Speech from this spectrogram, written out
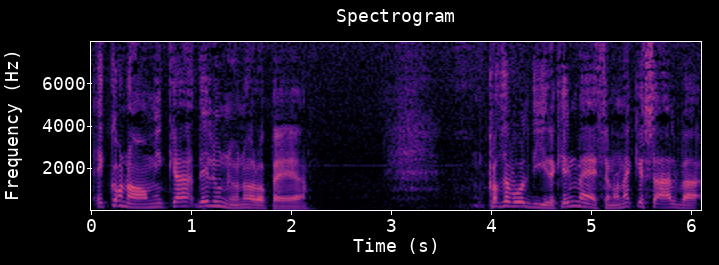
economica dell'Unione Europea. Cosa vuol dire? Che il MES non è che salva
